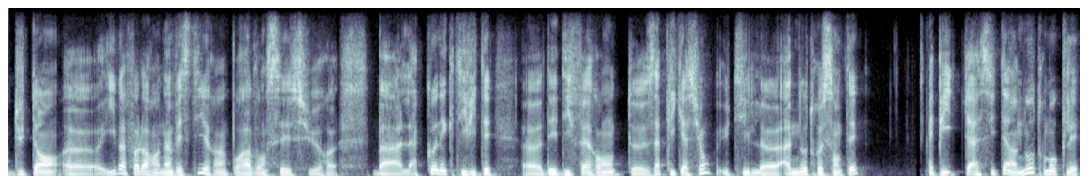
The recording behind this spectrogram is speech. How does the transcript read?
du temps, euh, il va falloir en investir hein, pour avancer sur euh, bah, la connectivité euh, des différentes applications utiles à notre santé. Et puis, tu as cité un autre mot-clé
